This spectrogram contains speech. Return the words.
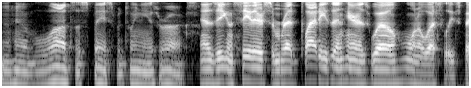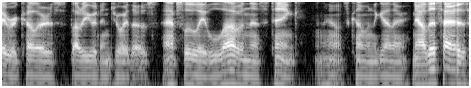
You have lots of space between these rocks. As you can see, there's some red platies in here as well. One of Wesley's favorite colors. Thought you would enjoy those. Absolutely loving this tank. And how it's coming together. Now this has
